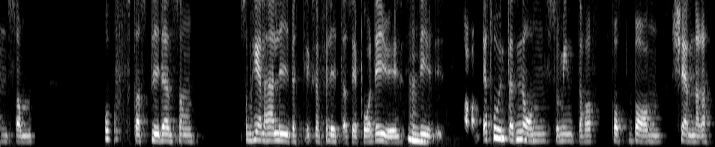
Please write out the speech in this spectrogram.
den som oftast blir den som, som hela här livet liksom förlitar sig på. Det är ju, mm. det är ju, ja, jag tror inte att någon som inte har fått barn känner att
